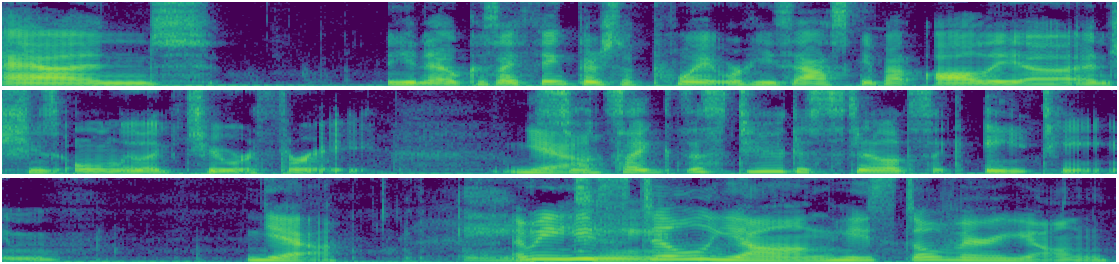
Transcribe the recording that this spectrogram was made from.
and you know because i think there's a point where he's asking about alia and she's only like two or three Yeah. so it's like this dude is still it's like 18 yeah. I mean, he's still young. He's still very young.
